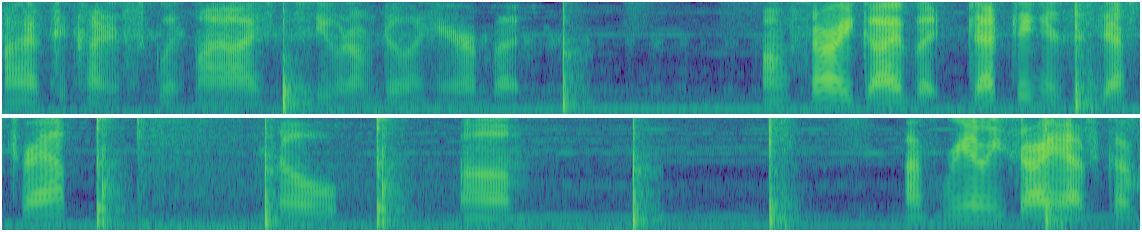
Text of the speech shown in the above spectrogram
I have to kind of squint my eyes to see what I'm doing here, but I'm sorry, guy, but that thing is a death trap. So, um, I'm really sorry I have to cover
